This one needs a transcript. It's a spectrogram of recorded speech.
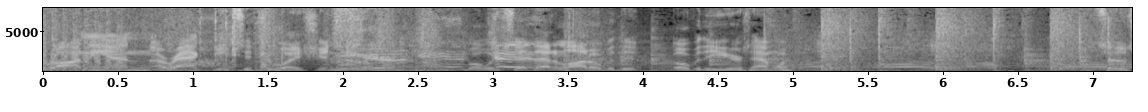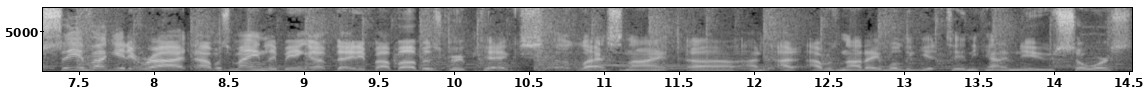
Iranian Iraqi situation here. Well, we've said that a lot over the over the years, haven't we? So, see if I get it right. I was mainly being updated by Bubba's group text uh, last night. Uh, I, I, I was not able to get to any kind of news source.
